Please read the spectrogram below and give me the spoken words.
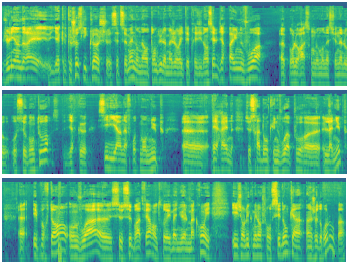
Julien Drey, il y a quelque chose qui cloche. Cette semaine, on a entendu la majorité présidentielle dire pas une voix euh, pour le Rassemblement national au, second tour. C'est-à-dire que s'il y a un affrontement NUP, RN, ce sera donc une voix pour la NUP. et pourtant, on voit ce, bras de fer entre Emmanuel Macron et, Jean-Luc Mélenchon. C'est donc un jeu de rôle ou pas?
